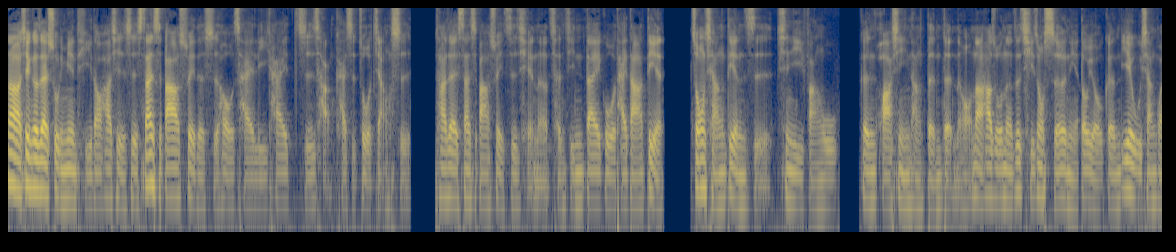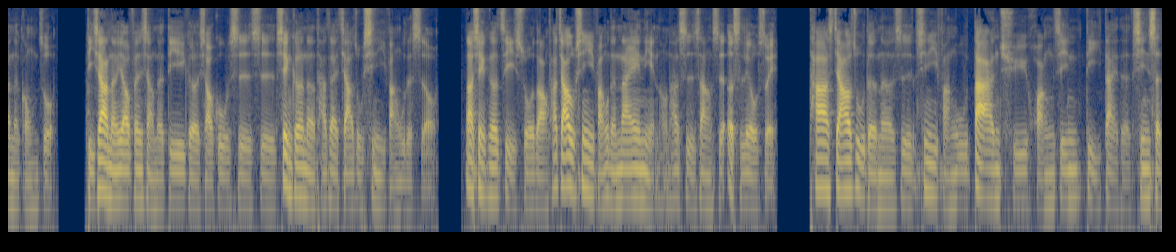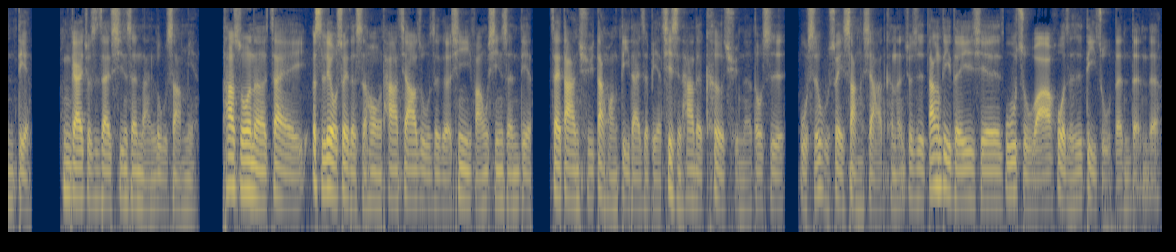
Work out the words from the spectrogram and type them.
那宪哥在书里面提到，他其实是三十八岁的时候才离开职场，开始做讲师。他在三十八岁之前呢，曾经待过台达电、中强电子、信义房屋跟华信银行等等的哦。那他说呢，这其中十二年都有跟业务相关的工作。底下呢要分享的第一个小故事是宪哥呢，他在加入信义房屋的时候，那宪哥自己说到，他加入信义房屋的那一年哦，他事实上是二十六岁，他加入的呢是信义房屋大安区黄金地带的新生店，应该就是在新生南路上面。他说呢，在二十六岁的时候，他加入这个信义房屋新生店，在大安区蛋黄地带这边，其实他的客群呢都是。五十五岁上下，可能就是当地的一些屋主啊，或者是地主等等的。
